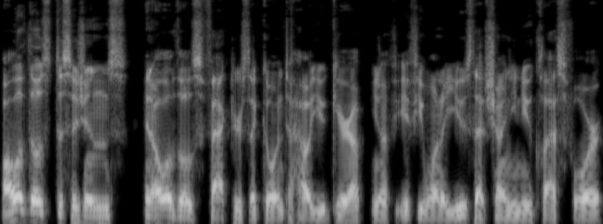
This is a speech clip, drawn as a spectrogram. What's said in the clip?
all of those decisions and all of those factors that go into how you gear up. You know, if, if you want to use that shiny new class four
